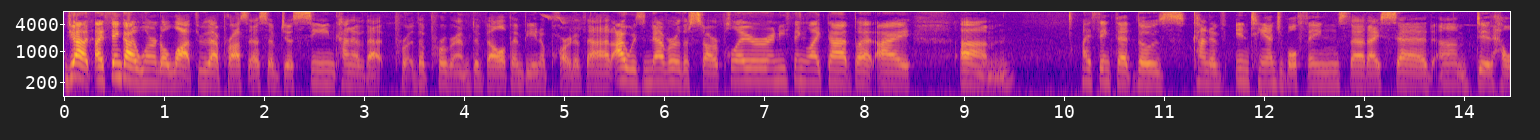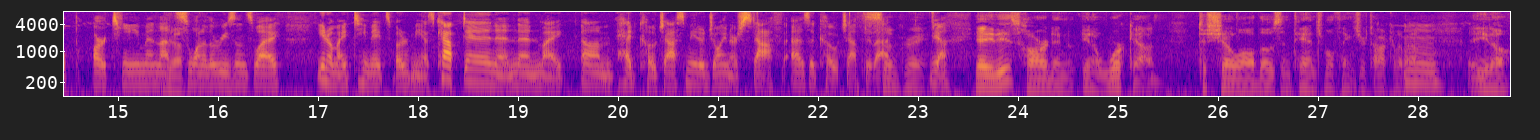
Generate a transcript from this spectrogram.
yeah, I think I learned a lot through that process of just seeing kind of that pro- the program develop and being a part of that. I was never the star player or anything like that, but I. Um, I think that those kind of intangible things that I said um, did help our team, and that's Yeah. one of the reasons why, you know, my teammates voted me as captain, and then my um, head coach asked me to join our staff as a coach after that. So great. Yeah. Yeah, it is hard in, in a workout to show all those intangible things you're talking about. Mm. You know,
